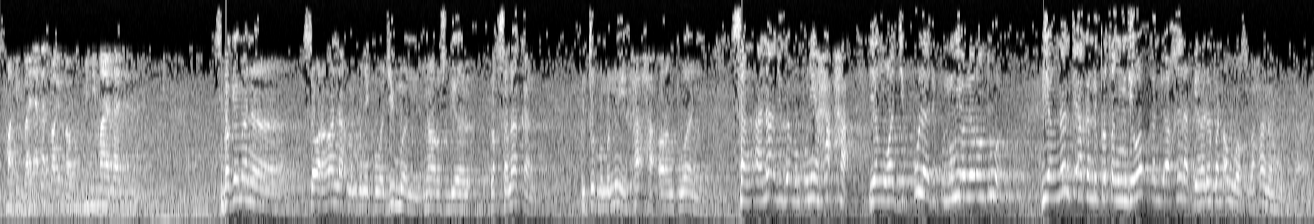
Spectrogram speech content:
semakin banyak kan semakin bagus minimal saja. Sebagaimana seorang anak mempunyai kewajiban yang harus dia laksanakan untuk memenuhi hak-hak orang tuanya. Sang anak juga mempunyai hak-hak yang wajib pula dipenuhi oleh orang tua. Yang nanti akan dipertanggungjawabkan di akhirat di hadapan Allah Subhanahu wa taala.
